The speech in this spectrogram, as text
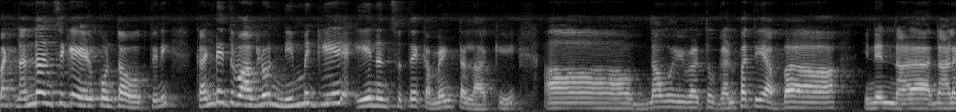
ಬಟ್ ನನ್ನ ಅನಿಸಿಕೆ ಹೇಳ್ಕೊತಾ ಹೋಗ್ತೀನಿ. ಖಂಡಿತವಾಗ್ಲೂ ನಿಮಗೆ ಏನನ್ಸುತ್ತೆ ಕಮೆಂಟಲ್ಲಿ ಹಾಕಿ. ನಾವು ಇವತ್ತು ಗಣಪತಿ ಹಬ್ಬ ಇನ್ನೇನು ನಾಳೆ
